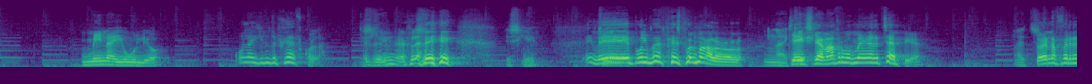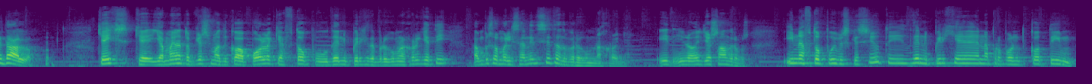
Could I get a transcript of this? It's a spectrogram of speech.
μήνα Ιούλιο, όλα γίνονται πιο εύκολα. Έτσι δεν είναι. Δηλαδή, Ισχύει. είναι Και- πολύ, παίζει πολύ μεγάλο ρόλο. Ναι, και και- έχεις και έναν άνθρωπο με τσέπη. Ε. Έτσι. Το ένα φέρνει το άλλο. Και, έχεις, και για μένα το πιο σημαντικό από όλα και αυτό που δεν υπήρχε τα προηγούμενα χρόνια, γιατί θα μου πεις ο Μελισανίδης ήταν τα προηγούμενα χρόνια. Ε- Είναι ο ίδιος άνθρωπος. Είναι αυτό που είπες και εσύ ότι δεν υπήρχε ένα προπονητικό team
